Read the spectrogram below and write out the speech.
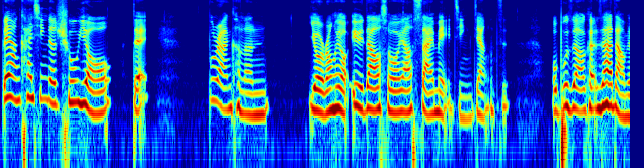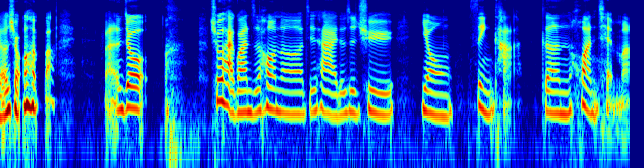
非常开心的出游，对，不然可能有人有遇到说要塞美金这样子，我不知道，可能是他长得比较凶狠吧。反正就出海关之后呢，接下来就是去用 SIM 卡跟换钱嘛。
